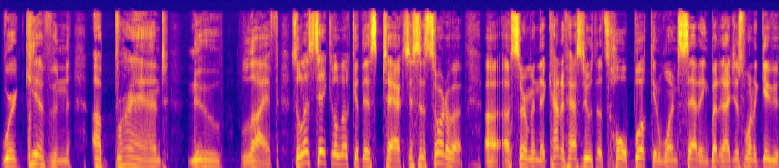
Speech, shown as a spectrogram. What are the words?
were given a brand new life. So let's take a look at this text. This is sort of a, a, sermon that kind of has to do with this whole book in one setting, but I just want to give you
